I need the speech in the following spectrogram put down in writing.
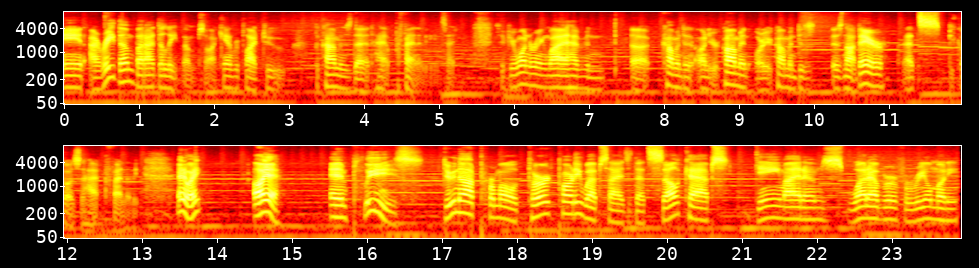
and I read them but I delete them so I can't reply to the comments that have profanity inside. So if you're wondering why I haven't uh, commented on your comment or your comment is, is not there, that's because I have profanity. Anyway, oh yeah, and please do not promote third-party websites that sell caps, game items, whatever for real money.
